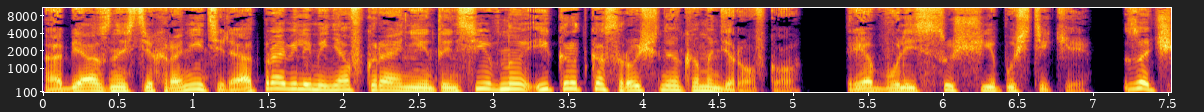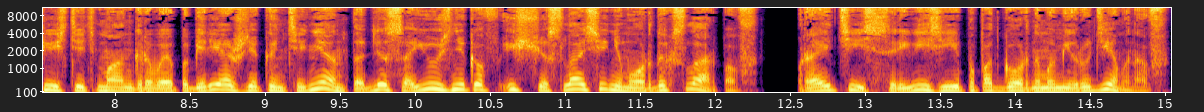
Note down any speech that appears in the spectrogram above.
Обязанности хранителя отправили меня в крайне интенсивную и краткосрочную командировку. Требовались сущие пустяки. Зачистить мангровое побережье континента для союзников из числа синемордых сларпов, пройтись с ревизией по подгорному миру демонов,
